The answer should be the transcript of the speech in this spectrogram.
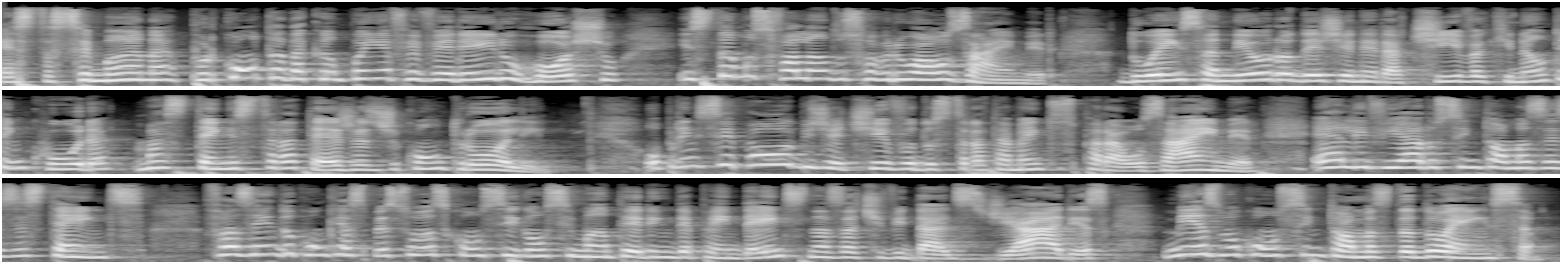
Esta semana, por conta da campanha Fevereiro Roxo, estamos falando sobre o Alzheimer, doença neurodegenerativa que não tem cura, mas tem estratégias de controle. O principal objetivo dos tratamentos para Alzheimer é aliviar os sintomas existentes, fazendo com que as pessoas consigam se manter independentes nas atividades diárias, mesmo com os sintomas da doença.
